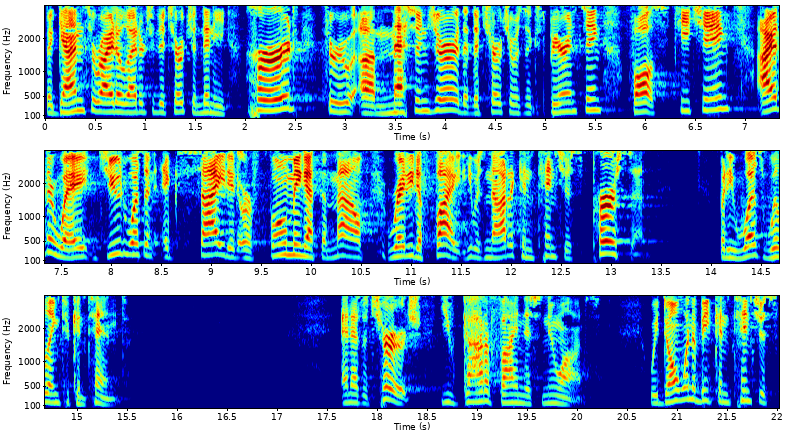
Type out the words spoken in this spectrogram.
begun to write a letter to the church and then he heard through a messenger that the church was experiencing false teaching? Either way, Jude wasn't excited or foaming at the mouth, ready to fight. He was not a contentious person, but he was willing to contend. And as a church, you've got to find this nuance. We don't want to be contentious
